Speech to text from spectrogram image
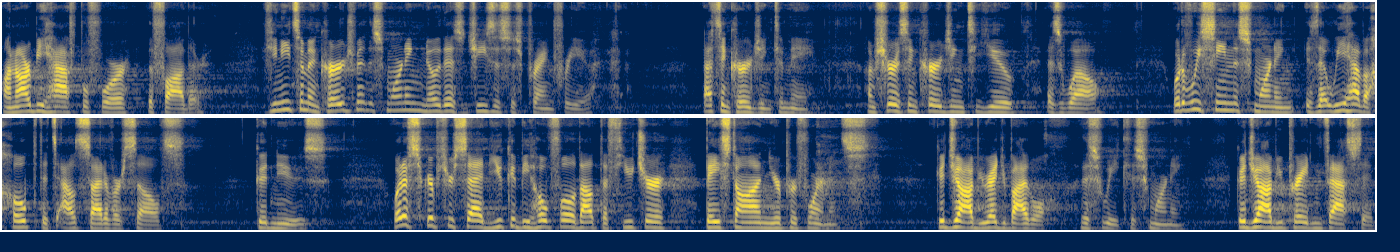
on our behalf before the Father. If you need some encouragement this morning, know this Jesus is praying for you. That's encouraging to me. I'm sure it's encouraging to you as well. What have we seen this morning is that we have a hope that's outside of ourselves. Good news. What if Scripture said you could be hopeful about the future based on your performance? Good job, you read your Bible this week, this morning. Good job, you prayed and fasted.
